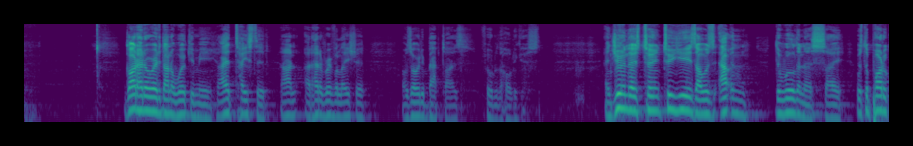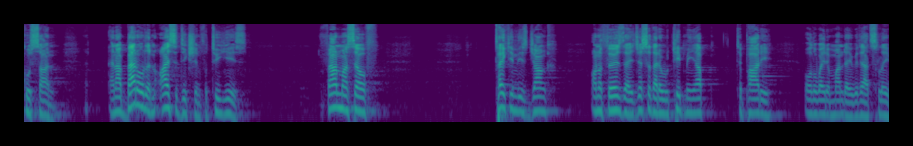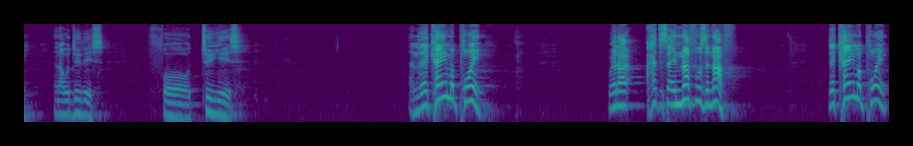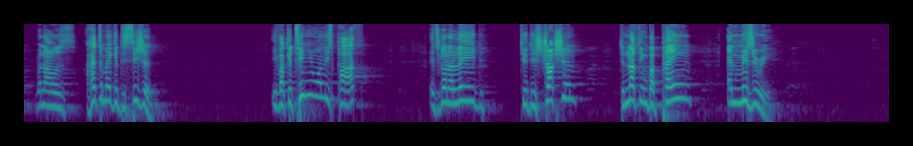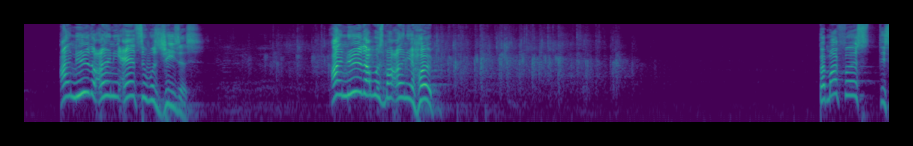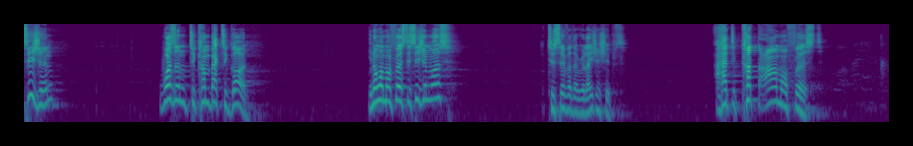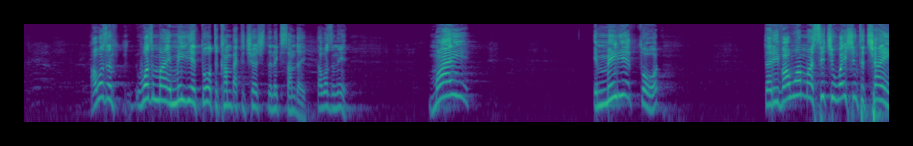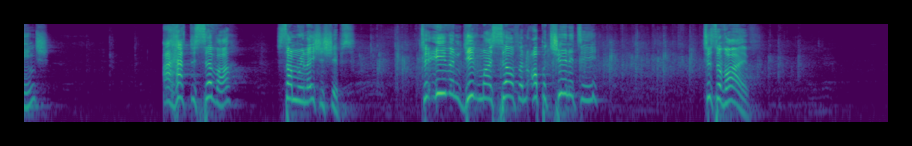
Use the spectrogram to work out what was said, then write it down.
God had already done a work in me. I had tasted. I'd, I'd had a revelation. I was already baptized, filled with the Holy Ghost. And during those two, two years, I was out in the wilderness. I was the prodigal son. And I battled an ice addiction for two years found myself taking this junk on a Thursday just so that it would keep me up to party all the way to Monday without sleep. And I would do this for two years. And there came a point when I had to say enough was enough. There came a point when I was I had to make a decision. If I continue on this path, it's going to lead to destruction, to nothing but pain and misery. I knew the only answer was Jesus. I knew that was my only hope. But my first decision wasn't to come back to God. You know what my first decision was? To sever the relationships. I had to cut the arm off first. I wasn't, it wasn't my immediate thought to come back to church the next Sunday. That wasn't it. My immediate thought that if I want my situation to change, I have to sever some relationships to even give myself an opportunity to survive.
